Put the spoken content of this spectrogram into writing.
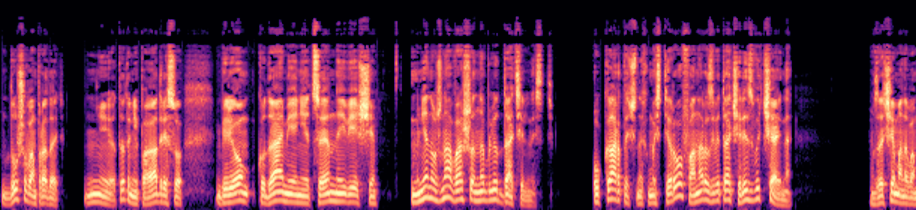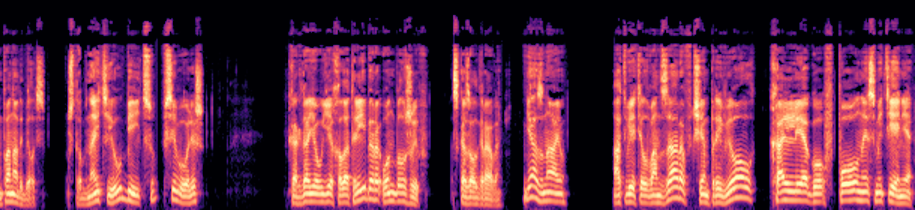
Душу вам продать? Нет, это не по адресу. Берем куда менее ценные вещи. Мне нужна ваша наблюдательность. У карточных мастеров она развита чрезвычайно. Зачем она вам понадобилась? Чтобы найти убийцу, всего лишь. Когда я уехал от Рибера, он был жив, — сказал Граве. Я знаю. — ответил Ванзаров, чем привел коллегу в полное смятение.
